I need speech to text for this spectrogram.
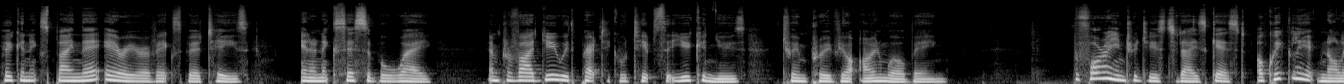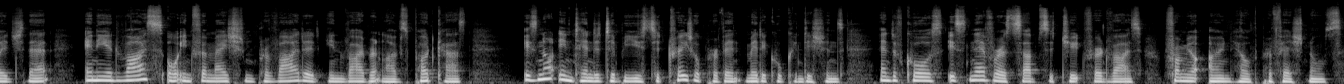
who can explain their area of expertise in an accessible way and provide you with practical tips that you can use to improve your own well-being. Before I introduce today's guest, I'll quickly acknowledge that any advice or information provided in Vibrant Lives podcast is not intended to be used to treat or prevent medical conditions, and of course, is never a substitute for advice from your own health professionals.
